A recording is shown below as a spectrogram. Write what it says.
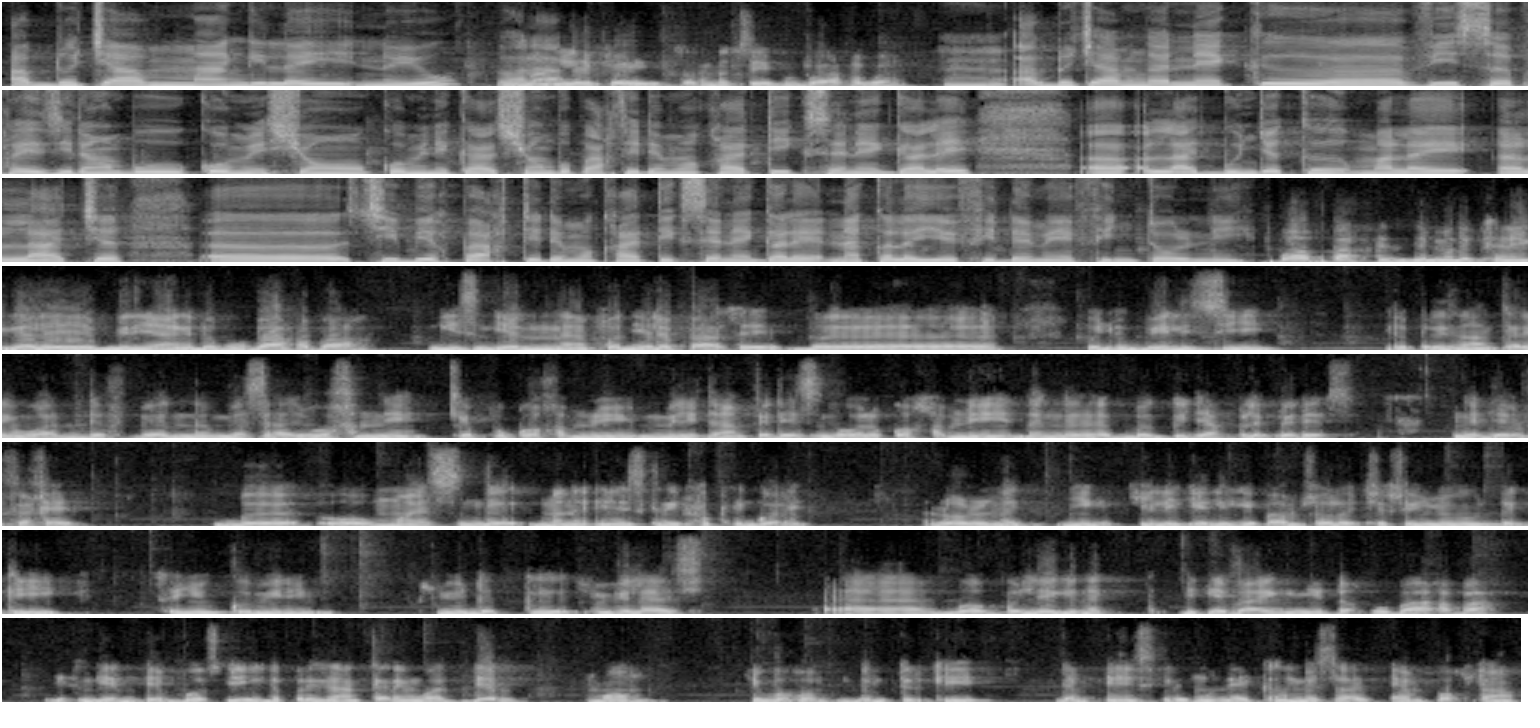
Abdou Thiam maa ngi lay nuyu. voilà maa ngi lay fay soxna si bu baax a baax. Mm, Abdou Thiam nga nekk euh, vice président bu commission communication bu parti démocratique sénégalais euh, laaj bu njëkk ma lay euh, laaj ci biir parti démocratique sénégalais naka la yëf yi demee fi ñu toll nii. waaw parti démocratique sénégalais mbir yaa ngi dox bu baax a baax gis ngeen fan yële passé ba ba ñu ubbee liste yi le président Karim Wade def benn message wax ne képp koo xam ne militant PDS nga wala koo xam ne da nga bëgg jàppale PDS nga dem fexe ba au moins nga mën a inscrire fukki gone loolu nag ñu ngi ciy liggéey liggéey bu am solo ci suñu dëkk yi suñu commune yi suñu dëkk suñu village euh, boobu ba léegi nag liggéey baa ngi dox bu baax a baax gis ngeen démb aussi le président Karim Wade dem moom ci boppam dem Turquie dem inscrire mu nekk un message important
